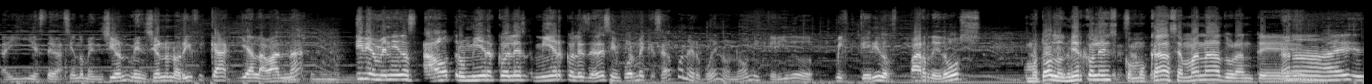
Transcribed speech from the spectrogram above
ahí este, haciendo mención, mención honorífica aquí a la banda. Y bienvenidos a otro miércoles, miércoles de desinforme que se va a poner bueno, ¿no? Mi querido, mis queridos par de dos. Como todos los miércoles, como cada semana durante... Ah, eh,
